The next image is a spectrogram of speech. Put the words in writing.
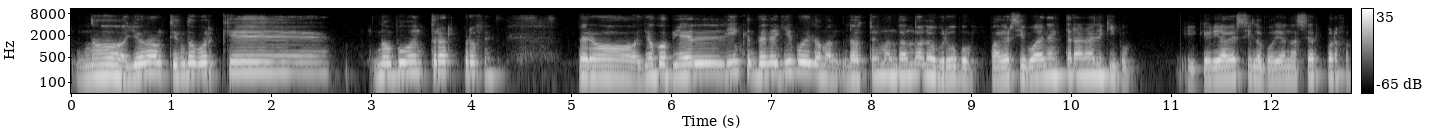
No, yo no entiendo por qué no pudo entrar, profe. Pero yo copié el link del equipo y lo, lo estoy mandando a los grupos para ver si pueden entrar al equipo. Y quería ver si lo podían hacer, porfa.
